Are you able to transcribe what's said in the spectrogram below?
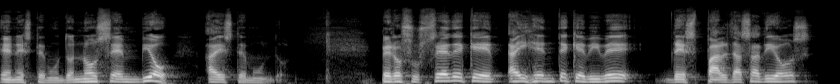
en este mundo, nos envió a este mundo. Pero sucede que hay gente que vive de espaldas a Dios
